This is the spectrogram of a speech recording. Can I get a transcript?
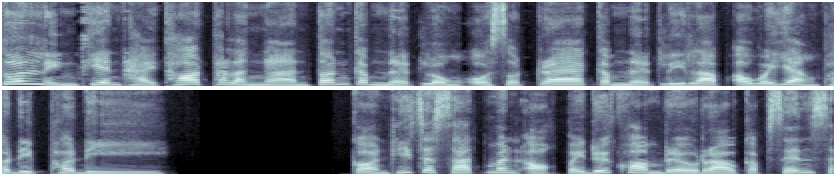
ต้วนหลิงเทียนถ่ายทอดพลังงานต้นกำเนิดลงโอสถแรกกำเนิดลี้ลับเอาไว้อย่างพอดิบพอดี ก่อนที่จะซัดมันออกไปด้วยความเร็วราวกับเส้นแส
